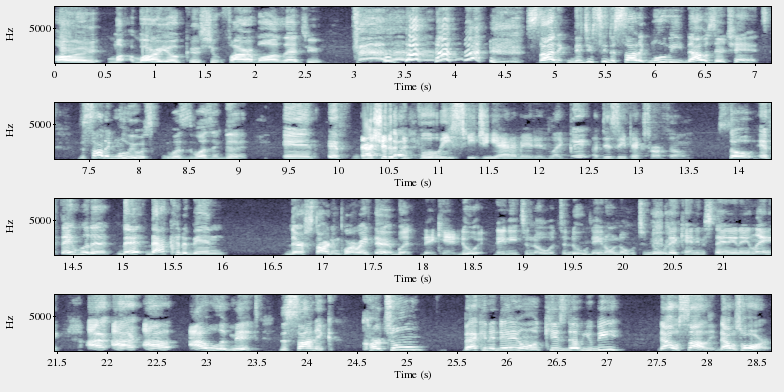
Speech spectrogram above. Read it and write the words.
All right. Ma- Mario could shoot fireballs at you. Sonic. Did you see the Sonic movie? That was their chance. The Sonic movie was was wasn't good. And if That should have been fully CG animated, like It- a Disney Pixar film. so, if they would have that that could have been their starting point right there. But they can't do it. They need to know what to do. They don't know what to do. They can't even stay in their lane. I I I I will admit the Sonic cartoon back in the day on Kids WB that was solid. That was hard.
